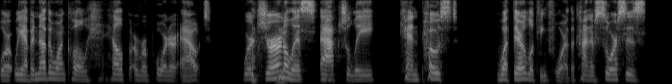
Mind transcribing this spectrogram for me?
Or we have another one called Help a Reporter Out, where journalists yeah. actually can post what they're looking for, the kind of sources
